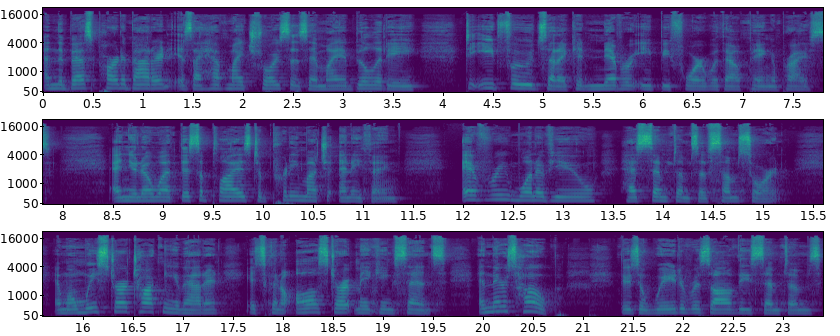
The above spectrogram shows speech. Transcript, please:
And the best part about it is I have my choices and my ability to eat foods that I could never eat before without paying a price. And you know what? This applies to pretty much anything. Every one of you has symptoms of some sort. And when we start talking about it, it's going to all start making sense. And there's hope. There's a way to resolve these symptoms,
